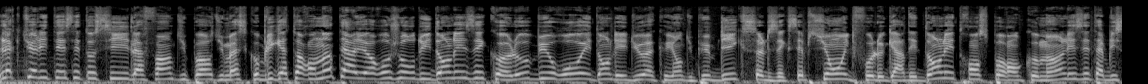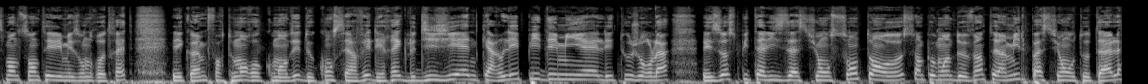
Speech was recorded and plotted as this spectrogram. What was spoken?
L'actualité, c'est aussi la fin du port du masque obligatoire en intérieur aujourd'hui dans les écoles, au bureau et dans les lieux accueillants du public. Seules exceptions, il faut le garder dans les transports en commun, les établissements de santé et les maisons de retraite. Il est quand même fortement recommandé de conserver les règles d'hygiène car l'épidémie, elle, est toujours là. Les hospitalisations sont en hausse, un peu moins de 21 000 patients au total.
